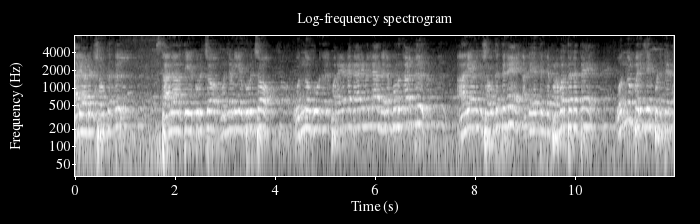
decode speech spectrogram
ആര്യാടൻ ഷൗക്കത്ത്. സ്ഥാനാർത്ഥിയെ കുറിച്ചോ മുന്നണിയെ കുറിച്ചോ ഒന്നും കൂടുതൽ പറയേണ്ട കാര്യമല്ല. നിലമ്പൂർക്കാർക്ക് ആര്യാടൻ ഷൗക്കത്തിനെ അദ്ദേഹത്തിന്റെ പ്രവർത്തനത്തെ ഒന്നും പരിചയപ്പെടുത്തേണ്ട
